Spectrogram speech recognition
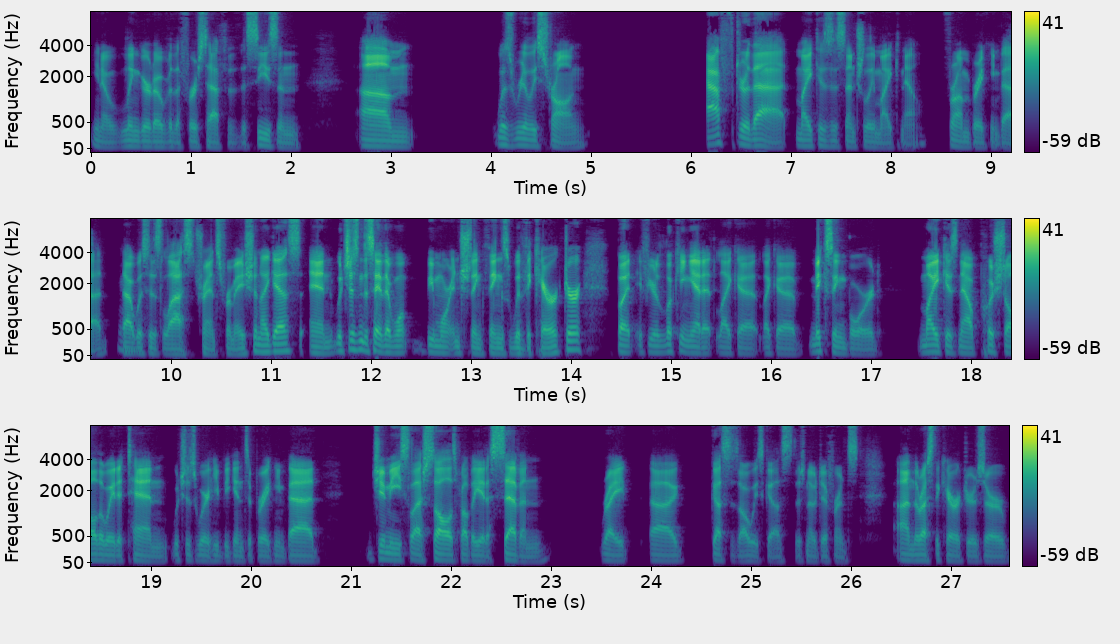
you know lingered over the first half of the season, um, was really strong. After that, Mike is essentially Mike now from Breaking Bad. That Mhm. was his last transformation, I guess. And which isn't to say there won't be more interesting things with the character, but if you're looking at it like a like a mixing board, Mike is now pushed all the way to ten, which is where he begins at Breaking Bad. Jimmy slash Saul is probably at a seven, right? Uh, Gus is always Gus. There's no difference. And the rest of the characters are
